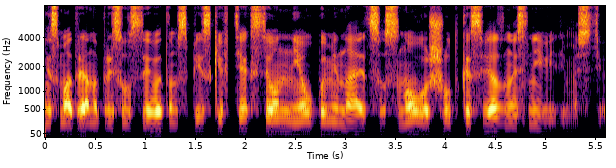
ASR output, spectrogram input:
Несмотря на присутствие в этом списке, в тексте он не упоминается. Снова шутка, связанная с невидимостью.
